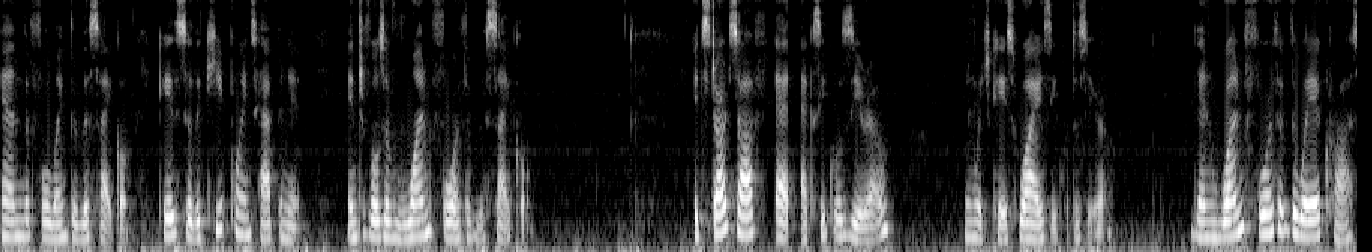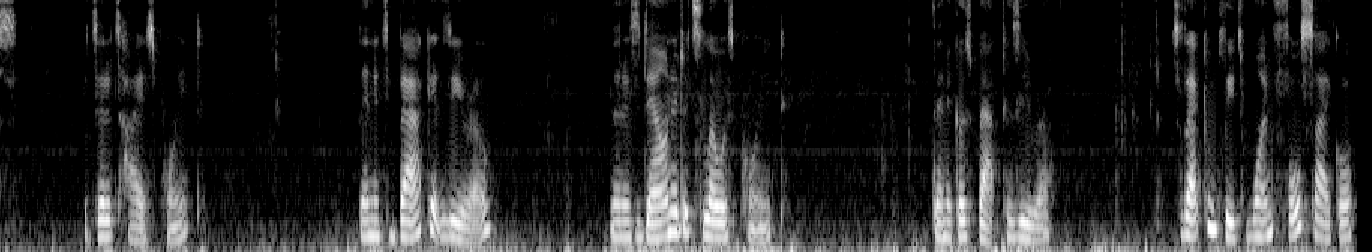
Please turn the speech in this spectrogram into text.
and the full length of the cycle. Okay, so the key points happen at intervals of 1 fourth of the cycle. It starts off at x equals 0, in which case y is equal to 0. Then 1 fourth of the way across, it's at its highest point. Then it's back at 0. Then it's down at its lowest point. Then it goes back to 0. So that completes one full cycle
